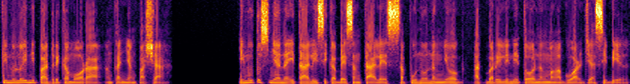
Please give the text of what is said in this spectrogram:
tinuloy ni Padre Camora ang kanyang pasya. Inutos niya na itali si Kabesang Tales sa puno ng nyog at barilin ito ng mga gwardya sibil.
